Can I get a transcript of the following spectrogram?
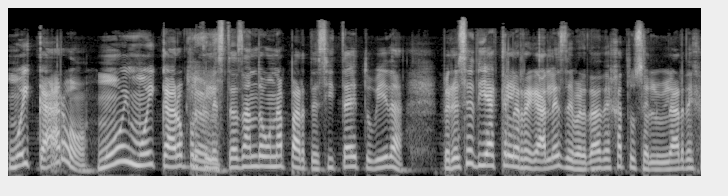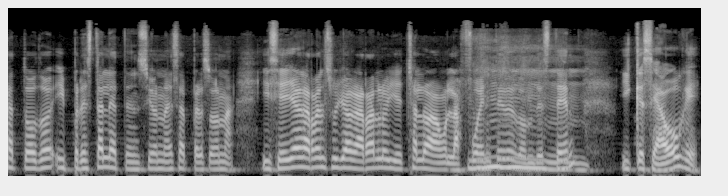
muy caro, muy, muy caro porque Claro. le estás dando una partecita de tu vida. Pero ese día que le regales, de verdad, deja tu celular, deja todo y préstale atención a esa persona. Y si ella agarra el suyo, agárralo y échalo a la fuente de donde estén Mm. y que se ahogue.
